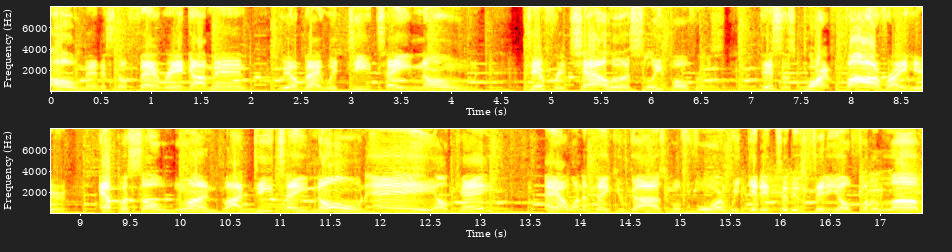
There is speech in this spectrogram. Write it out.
Oh, man, it's the Fat Red Guy, man. We are back with Dtay Known, different childhood sleepovers. This is part five right here, episode one by Dtay Known. Hey, okay. Hey, I want to thank you guys before we get into this video for the love.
